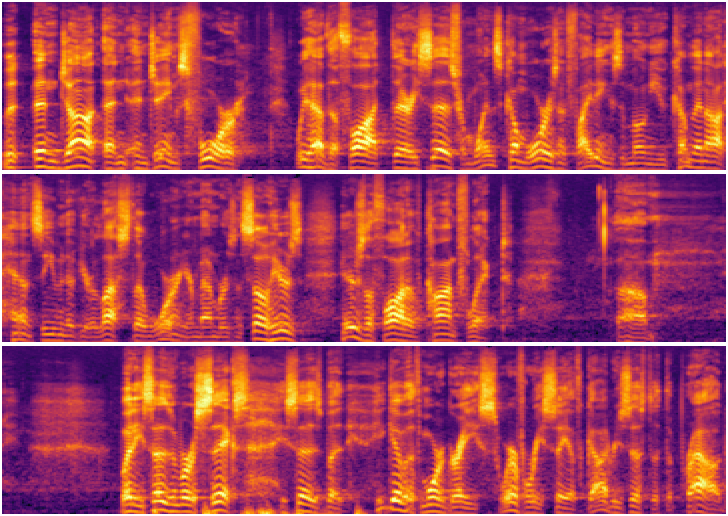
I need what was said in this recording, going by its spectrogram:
But in John and, and James 4, we have the thought there. He says, From whence come wars and fightings among you? Come they not hence, even of your lust, that war in your members. And so here's, here's the thought of conflict. Um, but he says in verse 6, he says, But he giveth more grace. Wherefore he saith, God resisteth the proud,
